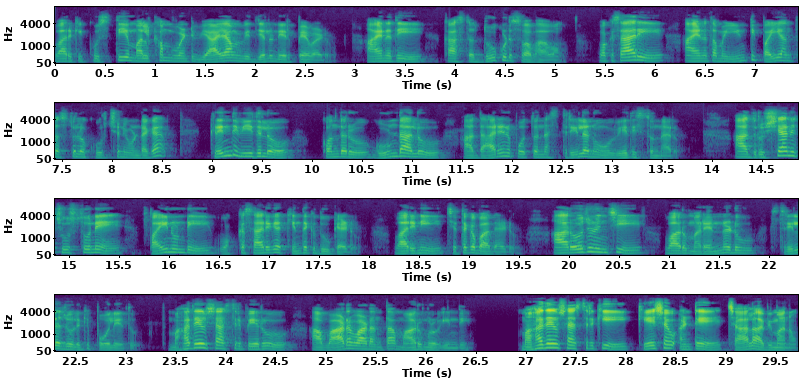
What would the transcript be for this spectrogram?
వారికి కుస్తీ మల్ఖం వంటి వ్యాయామ విద్యలు నేర్పేవాడు. ఆయనది కాస్త దూకుడు స్వభావం. ఒకసారి ఆయన తమ ఇంటి పై అంతస్తులో కూర్చుని ఉండగా క్రింది వీధిలో కొందరు గూండాలు ఆ దారిన పోతున్న స్త్రీలను వేధిస్తున్నారు. ఆ దృశ్యాన్ని చూస్తూనే పైనుండి ఒక్కసారిగా కిందకి దూకాడు. వారిని చితకబాదాడు. ఆ రోజు నుంచి వారు మరెన్నడూ స్త్రీల జోలికి పోలేదు. మహదేవ్ శాస్త్రి పేరు ఆ వాడవాడంతా మారుమ్రోగింది. మహదేవ్ శాస్త్రికి కేశవ్ అంటే చాలా అభిమానం.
